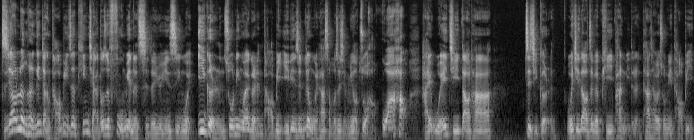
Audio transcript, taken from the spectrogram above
只要任何人跟你讲逃避，这听起来都是负面的词的原因，是因为一个人说另外一个人逃避，一定是认为他什么事情没有做好，挂号还危及到他自己个人，危及到这个批判你的人，他才会说你逃避。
